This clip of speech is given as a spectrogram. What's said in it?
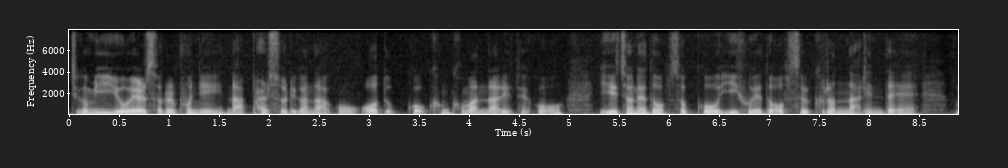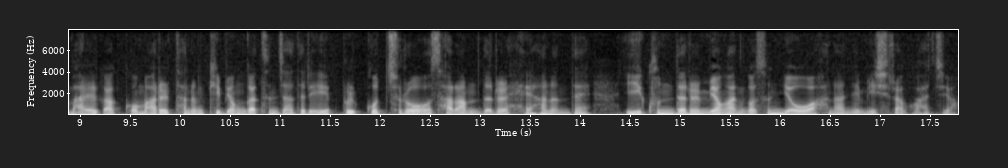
지금 이 요엘서를 보니 나팔 소리가 나고 어둡고 컴컴한 날이 되고 예전에도 없었고 이후에도 없을 그런 날인데 말 같고 말을 타는 기병 같은 자들이 불꽃으로 사람들을 해하는데 이 군대를 명한 것은 여호와 하나님이시라고 하지요.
